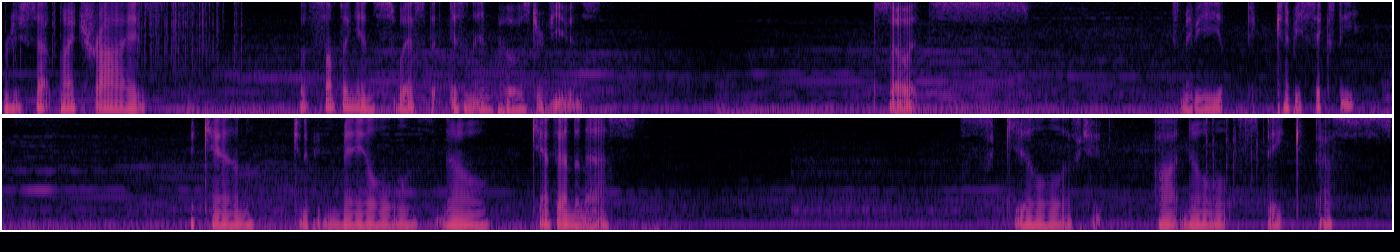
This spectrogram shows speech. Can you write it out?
Reset my tries. That's something in Swiss that isn't in posed or views. So it's it's maybe can it be 60? It can. Can it be males? No. Can't end an S. Skill SK. Uh, no. Stake S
